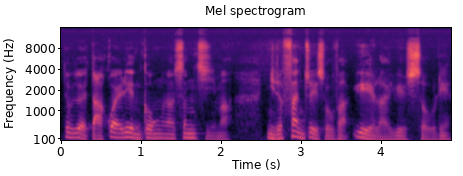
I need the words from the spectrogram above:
对不对？打怪练功啊，升级嘛，你的犯罪手法越来越熟练，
